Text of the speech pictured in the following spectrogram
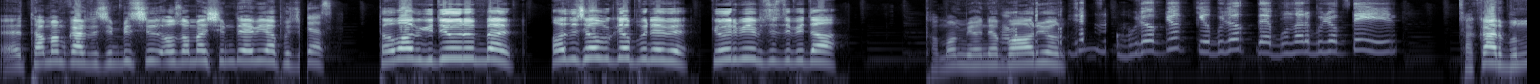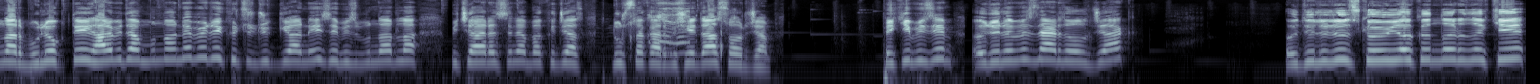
Ee, tamam kardeşim biz o zaman şimdi evi yapacağız. Tamam gidiyorum ben. Hadi çabuk yapın evi. Görmeyeyim sizi bir daha. Tamam ya ne bağırıyorsun? Blok yok ki blok da bunlar blok değil. Sakar bunlar blok değil. Harbiden bunlar ne böyle küçücük ya. Neyse biz bunlarla bir çaresine bakacağız. Dur Sakar bir şey daha soracağım. Peki bizim ödülümüz nerede olacak? Ödülünüz köyün yakınlarındaki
